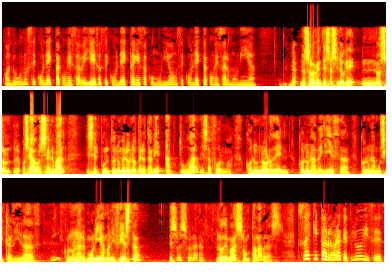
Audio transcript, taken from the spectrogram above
Cuando uno se conecta con esa belleza, se conecta en esa comunión, se conecta con esa armonía. No, solamente eso, sino que no o sea, observar es el punto número uno, pero también actuar de esa forma, con un orden, con una belleza, con una musicalidad, con una armonía manifiesta. Eso es orar. Lo demás son palabras. ¿Tú sabes qué, Carlos? Ahora que tú lo dices,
